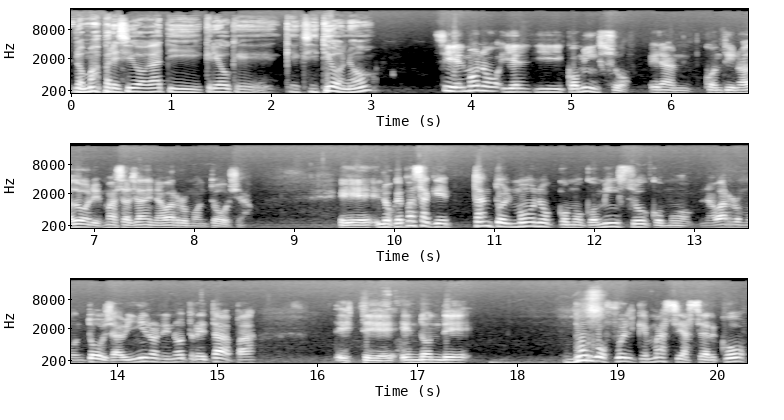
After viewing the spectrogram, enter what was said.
lo más parecido a Gatti, creo que, existió, ¿no? Sí, el mono y el Comiso eran continuadores más allá de Navarro Montoya. lo que pasa que tanto el mono como Comiso como Navarro Montoya vinieron en otra etapa este, en donde Burgos fue el que más se acercó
